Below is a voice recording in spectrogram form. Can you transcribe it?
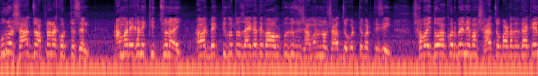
পুরো সাহায্য আপনারা করতেছেন। আমার এখানে কিচ্ছু নাই। আমার ব্যক্তিগত জায়গা থেকে অল্প কিছু সামান্য সাহায্য করতে পারতেছি। সবাই দোয়া করবেন এবং সাহায্য পাঠাতে থাকেন।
